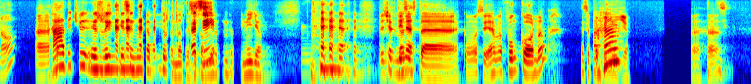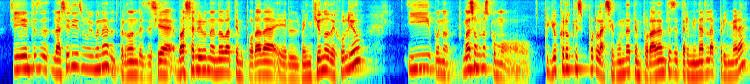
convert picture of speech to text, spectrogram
¿no? Ah, de hecho es Rick, que es en un capítulo en donde se ¿Ah, convierte en pepinillo. De hecho, tiene hasta, ¿cómo se llama? Funko, ¿no? Ese pepinillo. Ajá. Sí, entonces la serie es muy buena. Perdón, les decía, va a salir una nueva temporada el 21 de julio. Y bueno, más o menos como yo creo que es por la segunda temporada, antes de terminar la primera,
